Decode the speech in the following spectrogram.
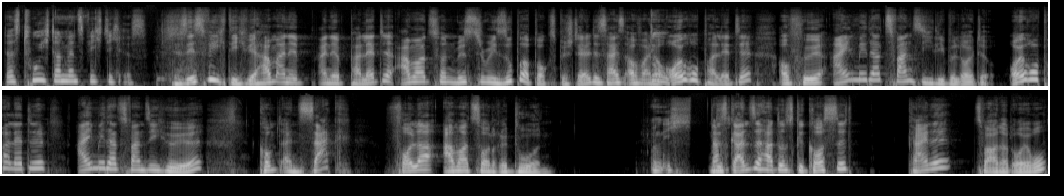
Das tue ich dann, wenn es wichtig ist. Das ist wichtig. Wir haben eine, eine Palette Amazon Mystery Superbox bestellt. Das heißt, auf einer. Europalette auf Höhe 1,20 Meter, liebe Leute. Europalette, 1,20 Meter Höhe, kommt ein Sack voller Amazon-Retouren. Und ich das dachte, Ganze hat uns gekostet keine 200 Euro,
